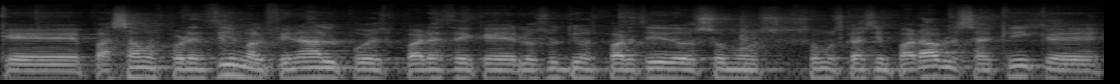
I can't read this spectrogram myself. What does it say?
que pasamos por encima, al final pues parece que los últimos partidos somos, somos casi imparables aquí, que,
